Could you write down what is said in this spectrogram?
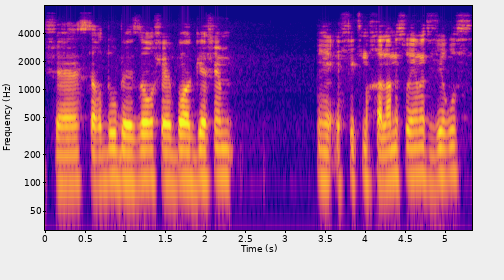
ששרדו באזור שבו הגשם הפיץ מחלה מסוימת, וירוס,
